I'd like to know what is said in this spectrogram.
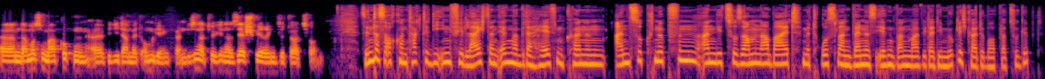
Ähm, da muss man mal gucken, äh, wie die damit umgehen können. Die sind natürlich in einer sehr schwierigen Situation. Sind das auch Kontakte, die Ihnen vielleicht dann irgendwann wieder helfen können, anzuknüpfen an die Zusammenarbeit mit Russland, wenn es irgendwann mal wieder die Möglichkeit überhaupt dazu gibt?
